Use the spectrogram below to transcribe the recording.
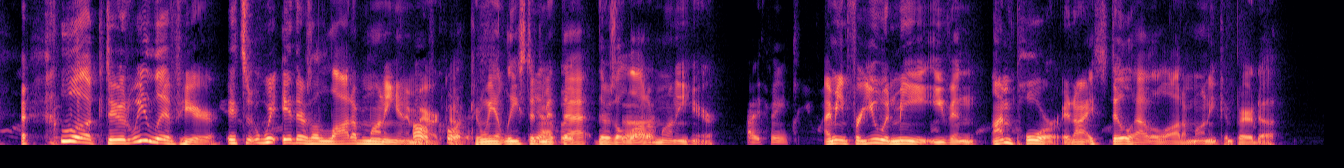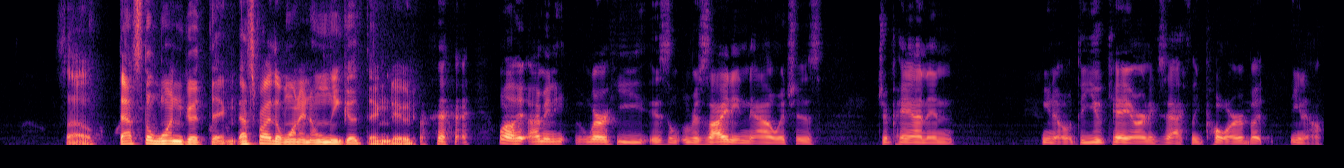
look, dude, we live here. It's we, there's a lot of money in America. course. Can we at least admit but, that there's a lot uh, of money here? I think I mean, for you and me, even I'm poor, and I still have a lot of money compared to. So that's the one good thing. That's probably the one and only good thing, dude. well, I mean, where he is residing now, which is Japan and you know the UK, aren't exactly poor, but you know,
